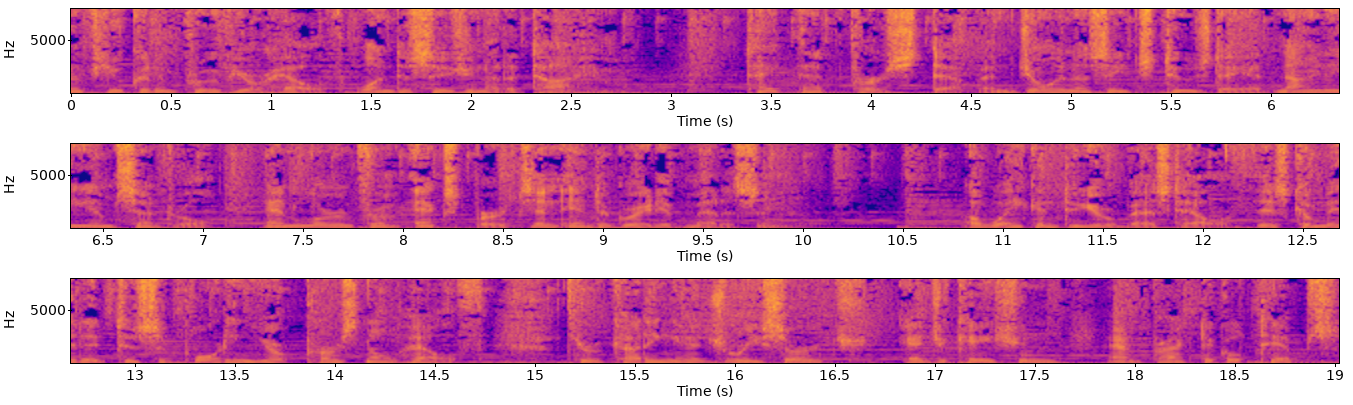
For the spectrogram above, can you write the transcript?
What if you could improve your health one decision at a time? Take that first step and join us each Tuesday at 9 a.m. Central and learn from experts in integrative medicine. Awaken to Your Best Health is committed to supporting your personal health through cutting edge research, education, and practical tips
